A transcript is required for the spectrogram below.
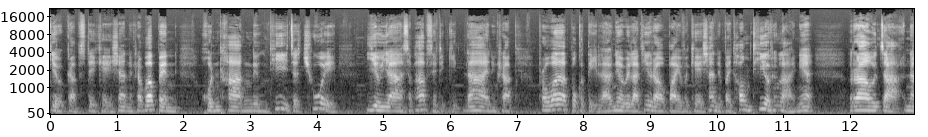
เกี่ยวกับ staycation นะครับว่าเป็นหนทางหนึ่งที่จะช่วยเยียวยาสภาพเศรษฐกิจได้นะครับ เพราะว่าปกติแล้วเนี่ยเวลาที่เราไป vacation หรือไปท่องเที่ยวทั้งหลายเนี่ยเราจะน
